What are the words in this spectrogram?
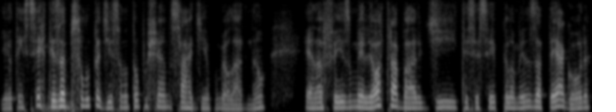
e eu tenho certeza absoluta disso, eu não estou puxando sardinha para o meu lado, não. Ela fez o melhor trabalho de TCC, pelo menos até agora,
